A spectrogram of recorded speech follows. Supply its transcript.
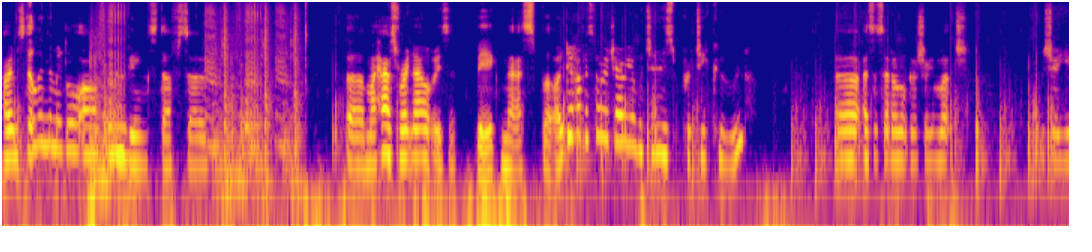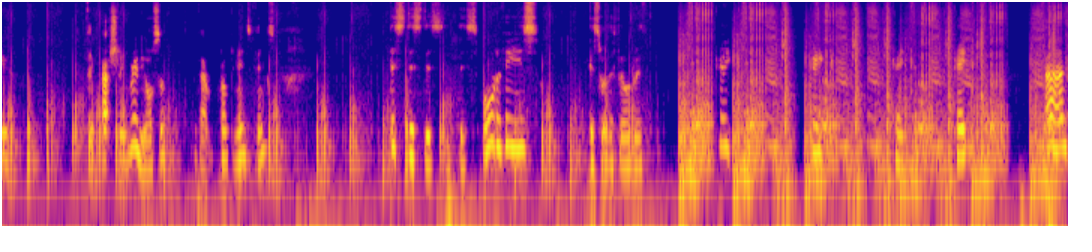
I'm still in the middle of moving stuff, so uh, my house right now is a big mess, but I do have a storage area which is pretty cool. Uh, as I said, I'm not going to show you much. Let me show you. Actually, really awesome without bumping into things. This, this, this, this. All of these. What they're filled with? Cake, cake, cake, cake, and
